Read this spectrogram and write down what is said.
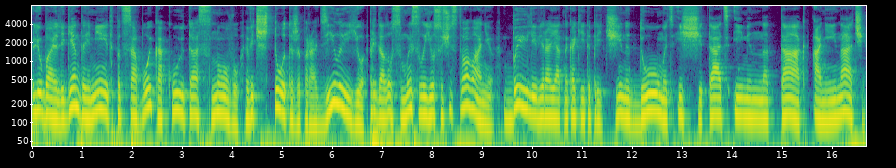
Любая легенда имеет под собой какую-то основу, ведь что-то же породило ее, придало смысл ее существованию. Были, вероятно, какие-то причины думать и считать именно так, а не иначе.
